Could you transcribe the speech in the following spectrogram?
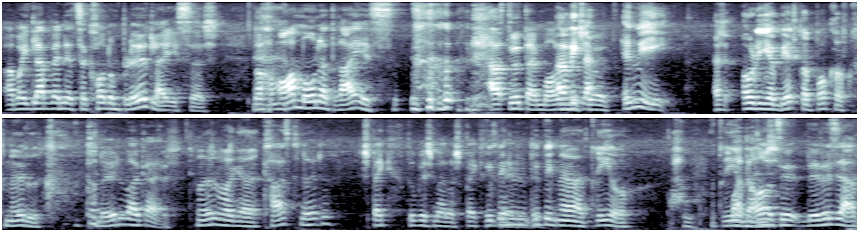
Aber ich glaube, wenn jetzt ein Cordon Bleu gleich ist, nach einem Monat Reis, das tut dein Magen Aber ich nicht glaube, gut. irgendwie. Also, oder ich habe jetzt gerade Bock auf Knödel. Knödel war geil. Knödel war geil. Kasknödel? Speck, du bist mehr der Speck. Ich bin, ich bin ein Trio. Ein Wow, Trio da, Mensch. also, das ist ja.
